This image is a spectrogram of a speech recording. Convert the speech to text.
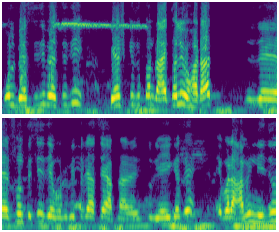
ফুল বেচতেছি বেচতেছি, বেশ কিছুক্ষণ রাত হলেও হঠাৎ যে শুনতেছি যে ওর ভিতরে আছে আপনার চুরি হয়ে গেছে। এবার আমি নিজেও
